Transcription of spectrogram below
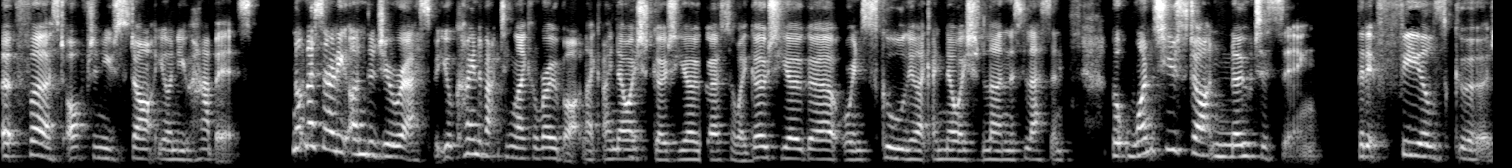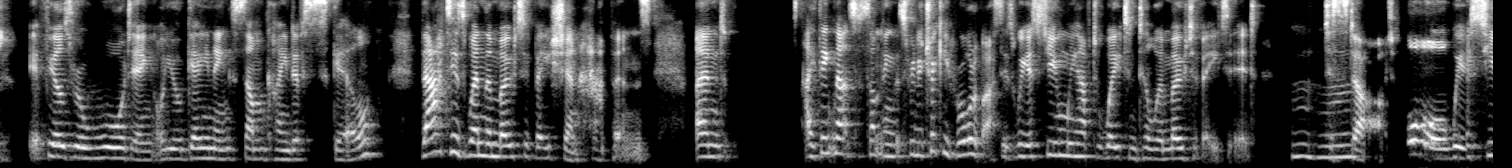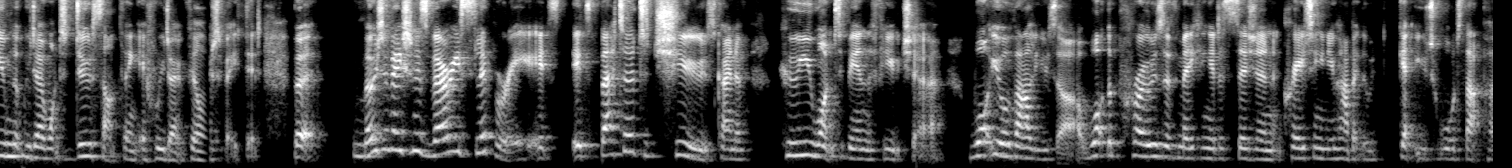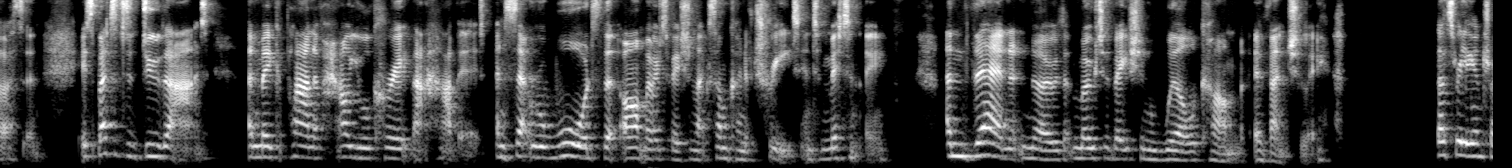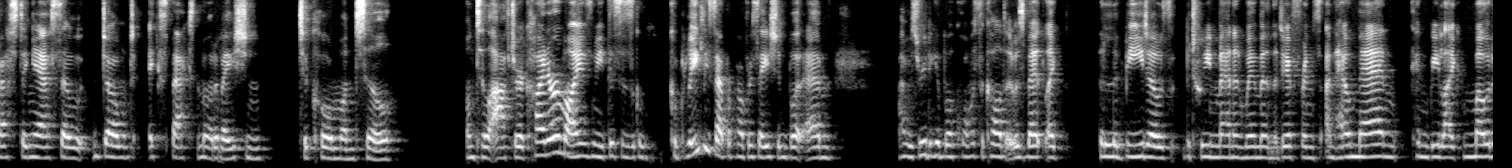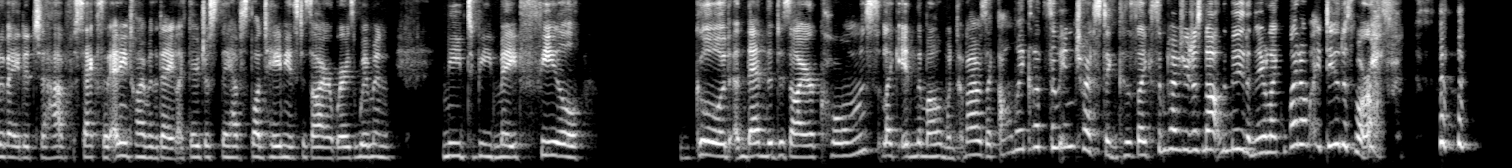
At first often you start your new habits not necessarily under duress but you're kind of acting like a robot like i know i should go to yoga so i go to yoga or in school you're like i know i should learn this lesson. But once you start noticing that it feels good, it feels rewarding, or you're gaining some kind of skill, that is when the motivation happens. And I think that's something that's really tricky for all of us is we assume we have to wait until we're motivated mm-hmm. to start or we assume that we don't want to do something if we don't feel motivated. But motivation is very slippery. It's it's better to choose kind of who you want to be in the future, what your values are, what the pros of making a decision and creating a new habit that would get you towards that person. It's better to do that and make a plan of how you will create that habit and set rewards that aren't motivation, like some kind of treat intermittently. And then know that motivation will come eventually. That's really interesting. Yeah. So don't expect motivation to come until until after. It kind of reminds me, this is a completely separate conversation, but um, I was reading a book, what was it called? It was about like the libidos between men and women, the difference, and how men can be like motivated to have sex at any time of the day. Like they're just, they have spontaneous desire, whereas women need to be made feel good and then the desire comes like in the moment and i was like oh my god so interesting because like sometimes you're just not in the mood and you're like why don't i do this more often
